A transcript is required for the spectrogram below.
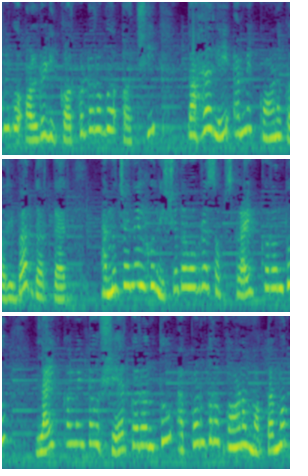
আমাকে অলরেডি কর্কট রোগ অছি তাহলে আমি কোণ করিবা দরকার ଆମ ଚ୍ୟାନେଲକୁ ନିଶ୍ଚିତ ଭାବରେ ସବସ୍କ୍ରାଇବ୍ କରନ୍ତୁ ଲାଇକ୍ କମେଣ୍ଟ ଆଉ ସେୟାର କରନ୍ତୁ ଆପଣଙ୍କର କ'ଣ ମତାମତ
